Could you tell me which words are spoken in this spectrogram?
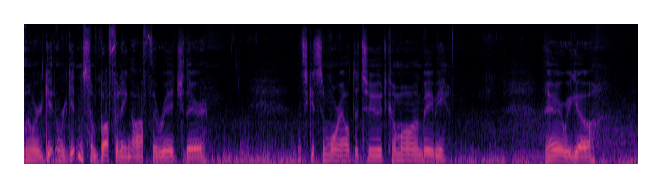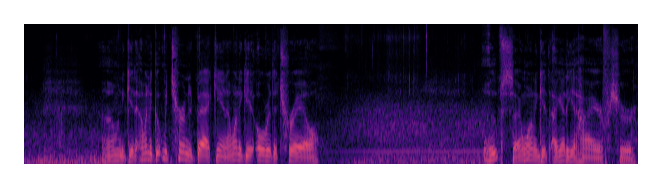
well, we're getting we're getting some buffeting off the ridge there. Let's get some more altitude. Come on, baby. There we go. I'm gonna get. I'm gonna go. Let me turn it back in. I want to get over the trail. Oops, I want to get. I got to get higher for sure.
